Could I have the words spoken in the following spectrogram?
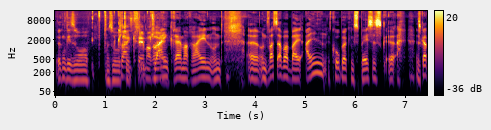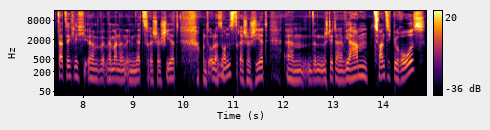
Irgendwie so, so Kleinkrämerei. So Kleinkrämereien und, äh, und was aber bei allen Coworking Spaces, äh, es gab tatsächlich, äh, wenn man dann im Netz recherchiert und oder sonst recherchiert, ähm, dann steht dann, wir haben 20 Büros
